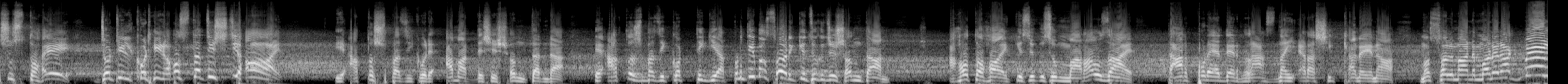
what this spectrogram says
অসুস্থ হয়ে জটিল, কঠিন অবস্থা সৃষ্টি হয়। এই আতসবাজি করে আমার দেশের সন্তানরা এই আতসবাজি করতে গিয়া প্রতি বছর কিছু কিছু সন্তান আহত হয়, কিছু কিছু মারাও যায়। তারপরে এদের লাশ নাই, এরা শিক্ষা নেয় না। মুসলমান মনে রাখবেন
